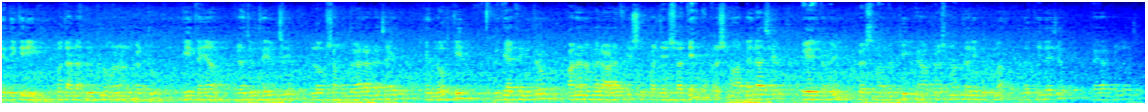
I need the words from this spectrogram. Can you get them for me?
એ દીકરી પોતાના દુઃખનું વર્ણન કરતું ગીત અહીંયા રજૂ થયું છે. લોકસમૂહ દ્વારા રચાયું એ લોકગીત. વિદ્યાર્થી મિત્રો, પાના નંબર આડત્રીસ ઉપર જે સાથે પ્રશ્નો આપેલા છે, એ તમે પ્રશ્નો લખી પ્રશ્નોત્તરી બુકમાં લખી લેજો, તૈયાર કરી લેજો.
